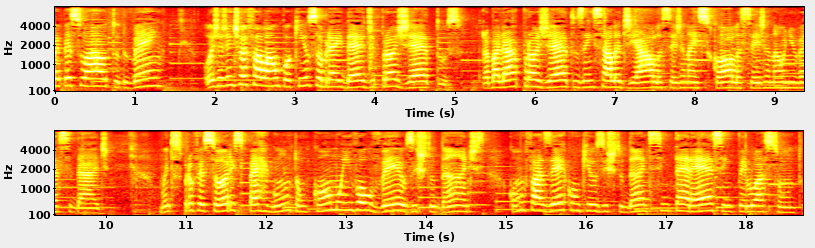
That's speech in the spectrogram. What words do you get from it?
Oi, pessoal, tudo bem? Hoje a gente vai falar um pouquinho sobre a ideia de projetos. Trabalhar projetos em sala de aula, seja na escola, seja na universidade. Muitos professores perguntam como envolver os estudantes, como fazer com que os estudantes se interessem pelo assunto.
